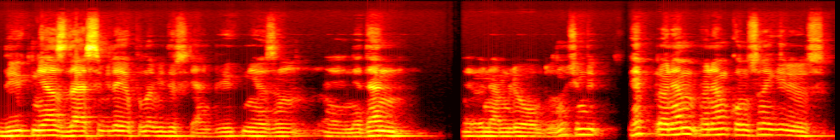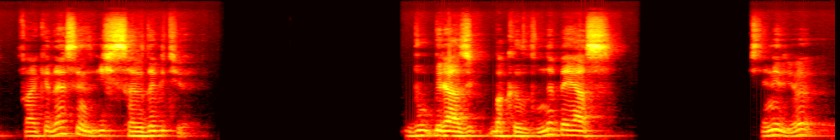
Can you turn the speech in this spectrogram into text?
Büyük Niyaz dersi bile yapılabilir. Yani Büyük Niyaz'ın e, neden önemli olduğunu. Şimdi hep önem önem konusuna geliyoruz. Fark ederseniz iş sarıda bitiyor. Bu birazcık bakıldığında beyaz. İşte ne diyor?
